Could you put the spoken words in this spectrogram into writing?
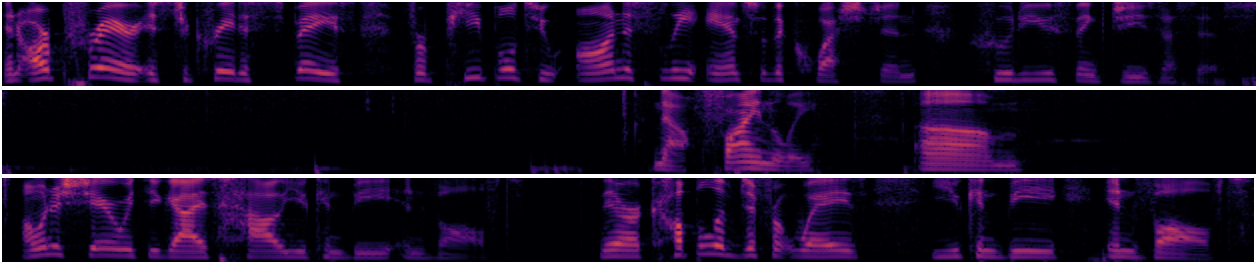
And our prayer is to create a space for people to honestly answer the question who do you think Jesus is? Now, finally, um, I want to share with you guys how you can be involved. There are a couple of different ways you can be involved.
